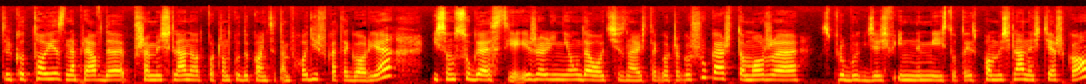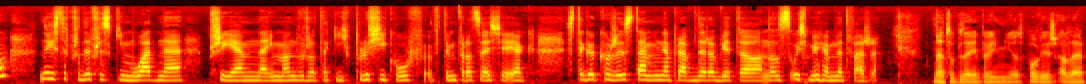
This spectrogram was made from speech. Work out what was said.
tylko to jest naprawdę przemyślane od początku do końca. Tam wchodzisz w kategorię i są sugestie. Jeżeli nie udało ci się znaleźć tego, czego szukasz, to może spróbuj gdzieś w innym miejscu. To jest pomyślane ścieżką. No jest to przede wszystkim ładne, przyjemne i mam dużo takich plusików w tym procesie, jak z tego korzystam i naprawdę robię to no, z uśmiechem na twarzy. Na to pytanie pewnie mi nie odpowiesz, ale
